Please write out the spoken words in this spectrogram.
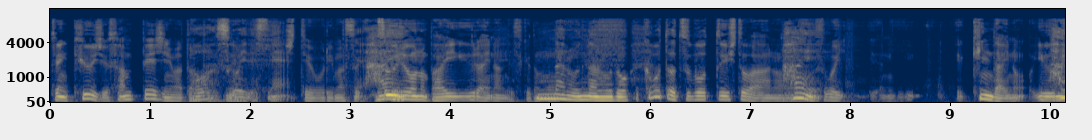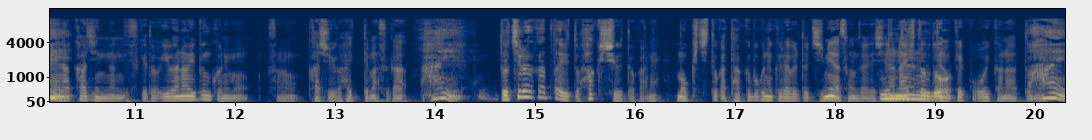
全93ページにわたってですね、すねしております、はい、通常の倍ぐらいなんですけども。なるほど、なるほど。久保田壺という人は、あの、はい、すごい、近代の有名な歌人なんですけど、はい、岩波文庫にもその歌集が入ってますが、はい、どちらかというと白秋とかね木地とか卓木に比べると地味な存在で知らない人っていうのは結構多いかなとはい、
